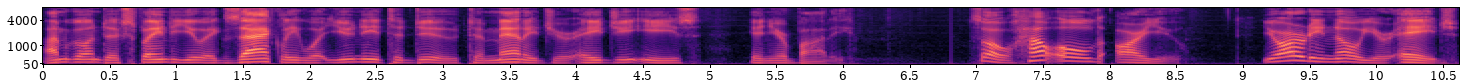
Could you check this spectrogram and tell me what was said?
I'm going to explain to you exactly what you need to do to manage your AGEs in your body. So, how old are you? You already know your age,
